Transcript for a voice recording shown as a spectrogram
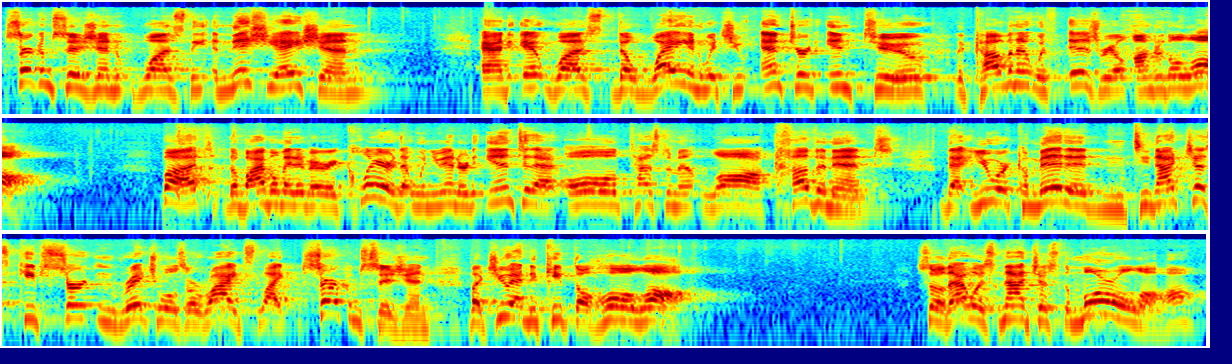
circumcision was the initiation and it was the way in which you entered into the covenant with Israel under the law. But the Bible made it very clear that when you entered into that Old Testament law covenant, that you were committed to not just keep certain rituals or rites like circumcision, but you had to keep the whole law. So that was not just the moral law,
